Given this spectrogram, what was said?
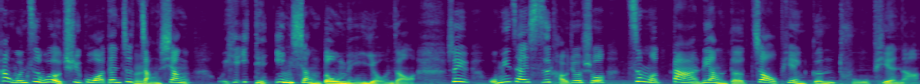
看文字我有去过啊，但这长相我一点印象都没有，你知道吗？所以我们一直在思考，就是说这么大量的照片跟图片啊，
